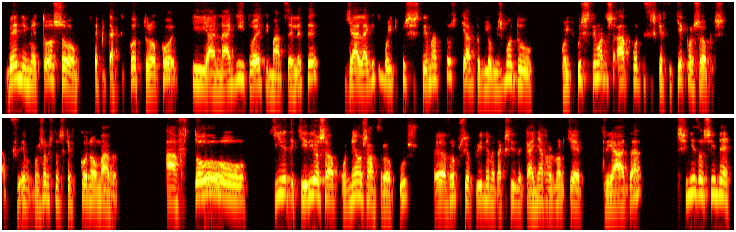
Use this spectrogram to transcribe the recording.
μπαίνει με τόσο επιτακτικό τρόπο η ανάγκη, το αίτημα, αν θέλετε, για αλλαγή του πολιτικού συστήματος και απεγκλωβισμό του πολιτικού συστήματος από τη θρησκευτική εκπροσώπηση, από τη εκπροσώπηση των θρησκευτικών ομάδων. Αυτό γίνεται κυρίως από νέους ανθρώπους, ε, ανθρώπους οι οποίοι είναι μεταξύ 19 χρονών και 30. Συνήθως είναι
